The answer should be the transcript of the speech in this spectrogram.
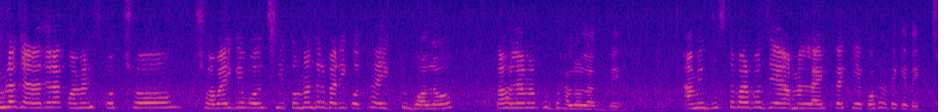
তোমরা যারা যারা কমেন্টস করছ, সবাইকে বলছি, তোমাদের বাড়ি কোথায় একটু বলো, তাহলে আমার খুব ভালো লাগবে। আমি বুঝতে পারব যে আমার লাইফটা কে কোথা থেকে দেখছ।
